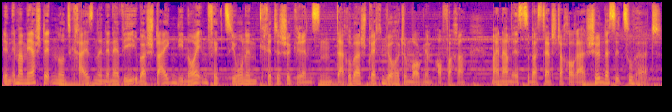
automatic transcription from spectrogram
In immer mehr Städten und Kreisen in NRW übersteigen die Neuinfektionen kritische Grenzen. Darüber sprechen wir heute Morgen im Aufwacher. Mein Name ist Sebastian Stachorer. Schön, dass ihr zuhört.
